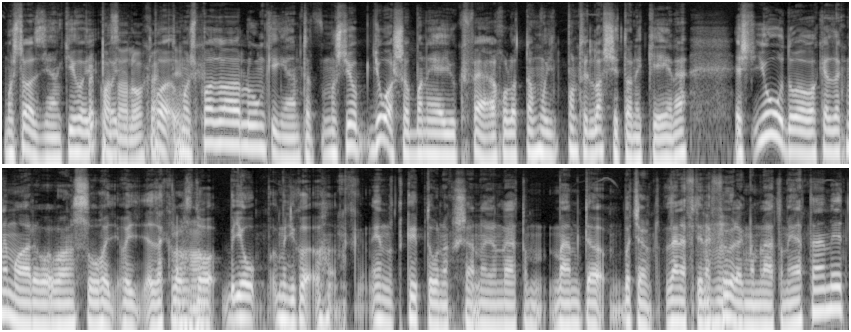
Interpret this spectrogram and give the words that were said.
most az jön ki, hogy, Hogy pazarlók hogy lettünk. most pazarlunk, igen, tehát most jobb, gyorsabban éljük fel, holott amúgy pont, hogy lassítani kéne, és jó dolgok, ezek nem arról van szó, hogy, hogy ezek rossz Aha. dolgok, jó, mondjuk a, én a kriptónak sem nagyon látom, mármint a, bocsánat, az NFT-nek Mhm. főleg nem látom értelmét,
